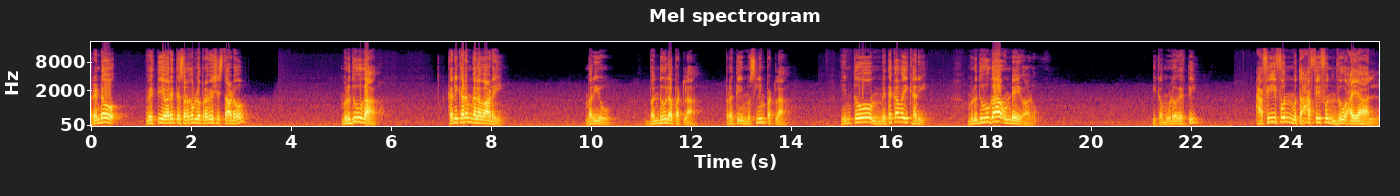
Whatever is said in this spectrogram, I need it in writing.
రెండో వ్యక్తి ఎవరైతే స్వర్గంలో ప్రవేశిస్తాడో మృదువుగా కనికరం గలవాడై మరియు బంధువుల పట్ల ప్రతి ముస్లిం పట్ల ఎంతో మితక వైఖరి మృదువుగా ఉండేవాడు. ఇక మూడో వ్యక్తి అఫీఫున్ ముతాఫిఫున్ దు అయాల్.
